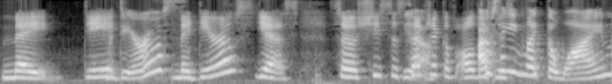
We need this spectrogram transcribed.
may Medeiros? Medeiros, yes. So she's the Yeah. subject of all these. I was thinking like the wine,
